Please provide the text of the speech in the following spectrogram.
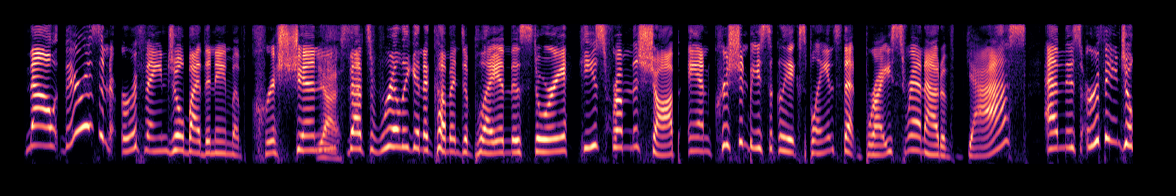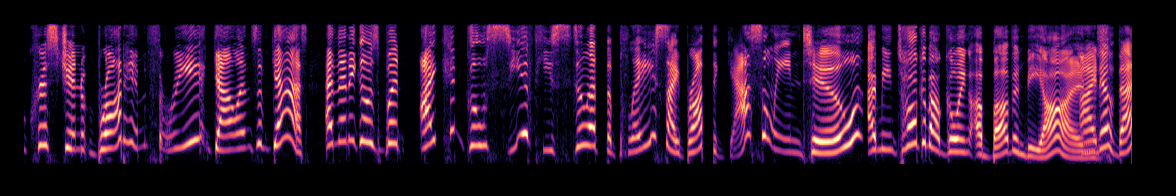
Now, there is an earth angel by the name of Christian Yes. that's really going to come into play in this story. He's from the shop, and Christian basically explains that Bryce ran out of gas, and this earth angel Christian brought him three gallons of gas. And then he goes, But I can go see if he's still at the place I brought the gasoline to. I mean, talk about going above and beyond. I know, that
